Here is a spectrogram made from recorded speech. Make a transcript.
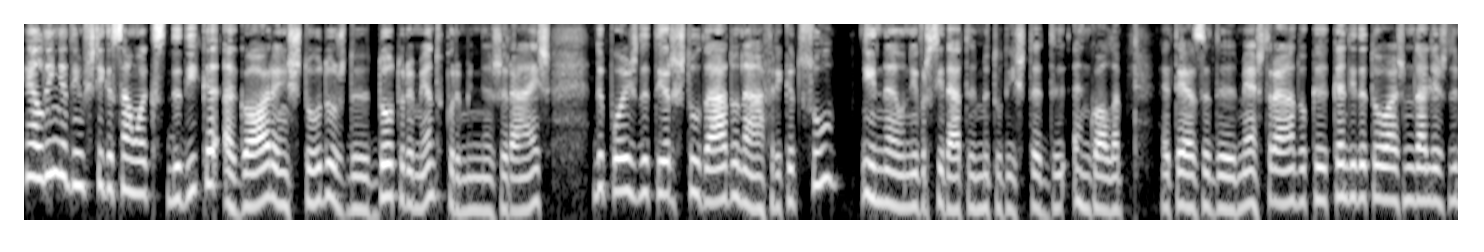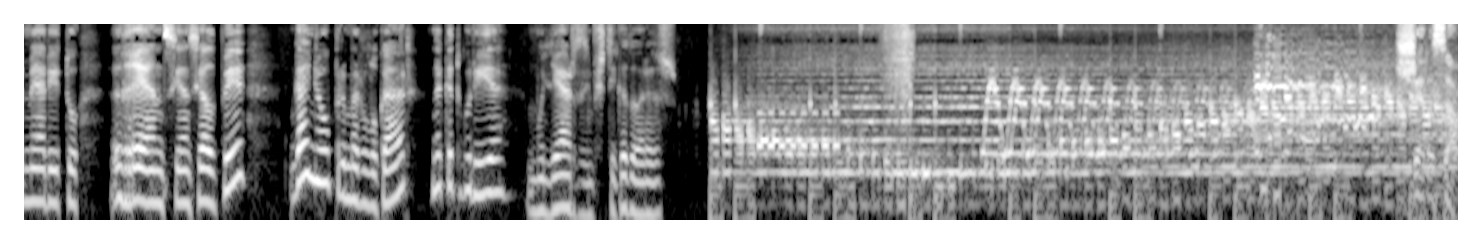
é a linha de investigação a que se dedica agora em estudos de doutoramento por Minas Gerais, depois de ter estudado na África do Sul e na Universidade Metodista de Angola. A tese de mestrado que candidatou às medalhas de mérito REN Ciência LP ganhou o primeiro lugar na categoria Mulheres Investigadoras. Geração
